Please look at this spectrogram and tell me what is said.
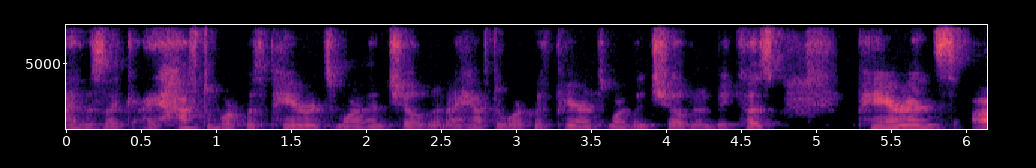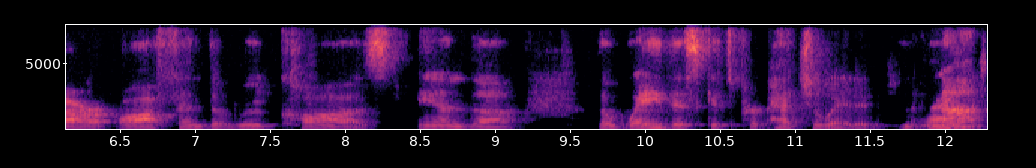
I was like, I have to work with parents more than children. I have to work with parents more than children because parents are often the root cause and the the way this gets perpetuated. Right. Not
